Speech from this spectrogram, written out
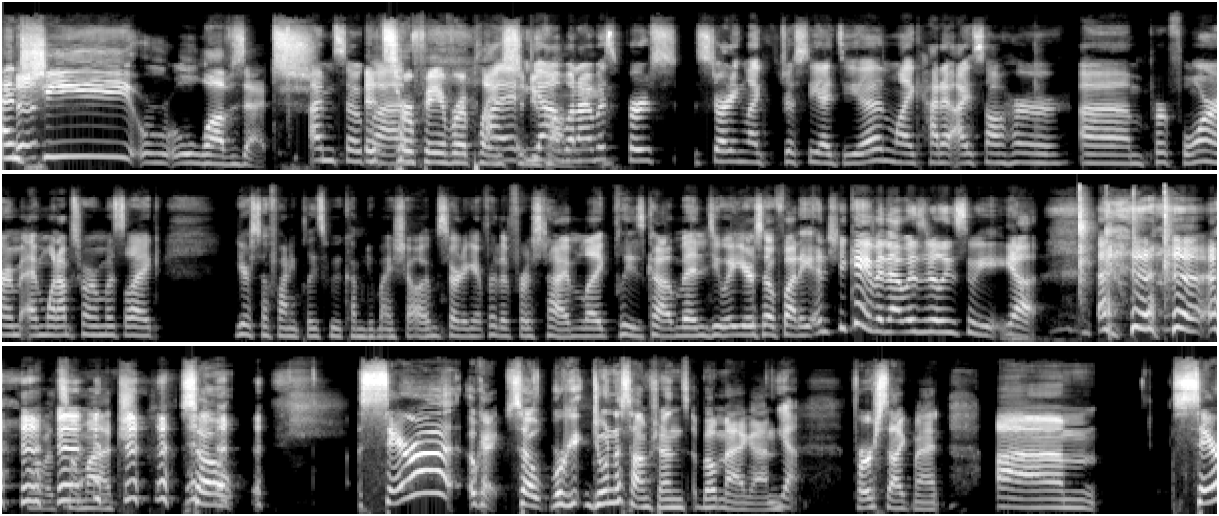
and she loves it. I'm so glad. it's her favorite place I- to do. It. Yeah, when I was first starting, like just the idea and like had it, I saw her um perform and to her and was like, "You're so funny. Please, will you come to my show? I'm starting it for the first time. Like, please come and do it. You're so funny." And she came, and that was really sweet. Yeah, Love it so much. So, Sarah, okay, so we're doing assumptions about Megan. Yeah. First segment. Um, Sarah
